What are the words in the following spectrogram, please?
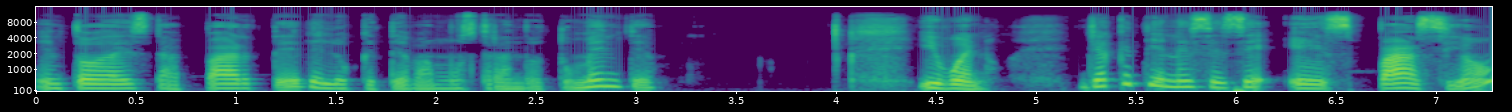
en toda esta parte de lo que te va mostrando tu mente. Y bueno, ya que tienes ese espacio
